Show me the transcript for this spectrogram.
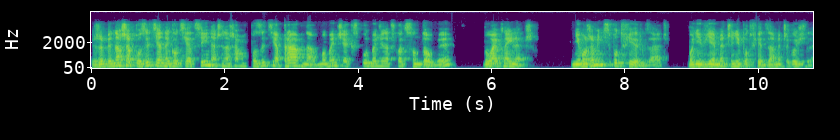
żeby nasza pozycja negocjacyjna, czy nasza pozycja prawna w momencie, jak spór będzie na przykład sądowy, była jak najlepsza. Nie możemy nic potwierdzać, bo nie wiemy, czy nie potwierdzamy czegoś źle.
